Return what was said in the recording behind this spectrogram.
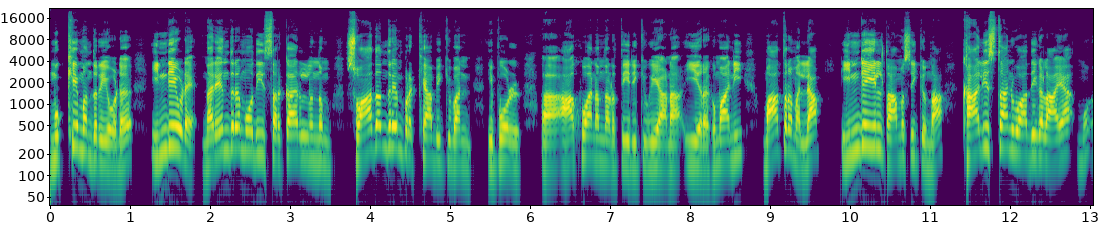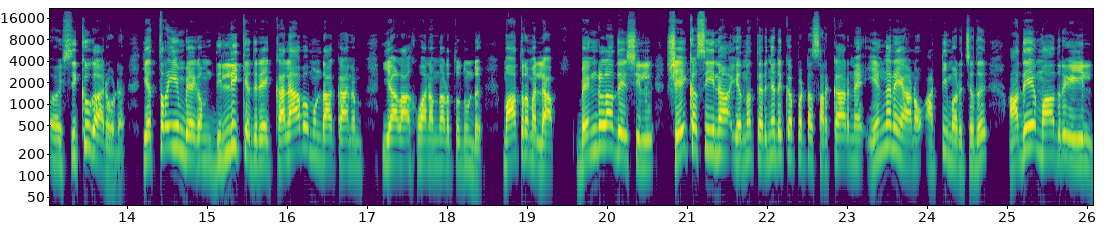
മുഖ്യമന്ത്രിയോട് ഇന്ത്യയുടെ നരേന്ദ്രമോദി സർക്കാരിൽ നിന്നും സ്വാതന്ത്ര്യം പ്രഖ്യാപിക്കുവാൻ ഇപ്പോൾ ആഹ്വാനം നടത്തിയിരിക്കുകയാണ് ഈ റഹ്മാനി. മാത്രമല്ല ഇന്ത്യയിൽ താമസിക്കുന്ന ഖാലിസ്ഥാൻവാദികളായ സിഖുകാരോട് എത്രയും വേഗം ദില്ലിക്കെതിരെ കലാപമുണ്ടാക്കാനും ഇയാൾ ആഹ്വാനം നടത്തുന്നുണ്ട്. മാത്രമല്ല ബംഗ്ലാദേശിൽ ഷെയ്ഖ് ഹസീന എന്ന തിരഞ്ഞെടുക്കപ്പെട്ട സർക്കാരിനെ എങ്ങനെയാണോ അട്ടിമറിച്ചത് അതേ മാതൃകയിൽ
